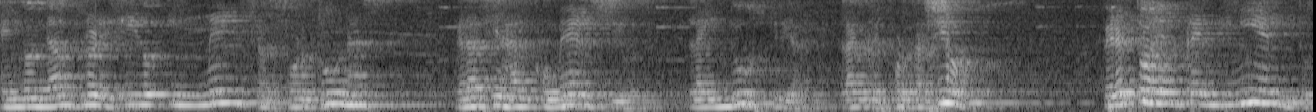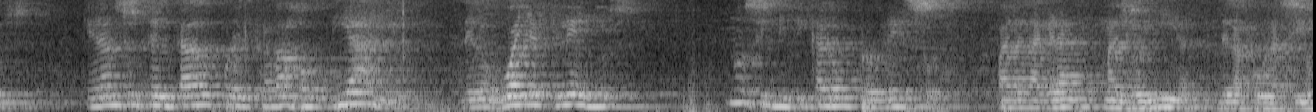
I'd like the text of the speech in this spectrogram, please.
en donde han florecido inmensas fortunas gracias al comercio, la industria, la agroexportación. Pero estos emprendimientos que eran sustentados por el trabajo diario de los guayaquileños no significaron progreso para la gran mayoría de la población.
